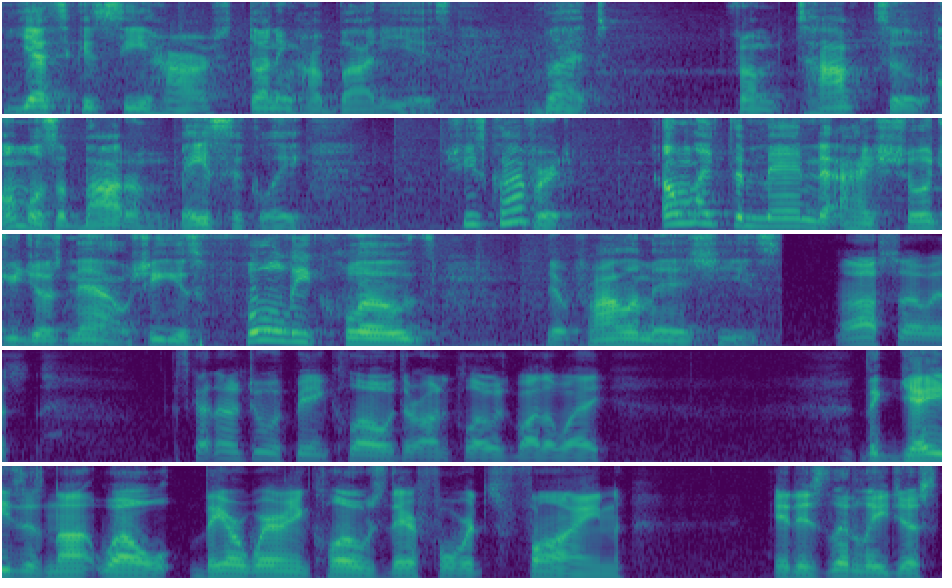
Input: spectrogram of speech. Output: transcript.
Yes, you can see how stunning her body is. But from top to almost the bottom, basically, she's covered. Unlike the man that I showed you just now, she is fully clothed. The problem is she's Also, oh, it's it's got nothing to do with being clothed or unclothed. By the way, the gaze is not well. They are wearing clothes, therefore it's fine. It is literally just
